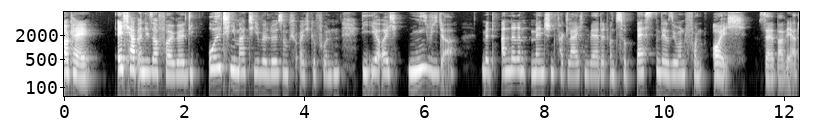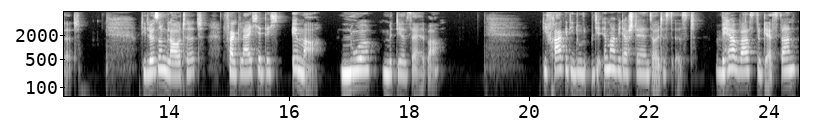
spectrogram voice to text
Okay, ich habe in dieser Folge die ultimative Lösung für euch gefunden, wie ihr euch nie wieder mit anderen Menschen vergleichen werdet und zur besten Version von euch selber werdet. Die Lösung lautet, vergleiche dich immer nur mit dir selber. Die Frage, die du dir immer wieder stellen solltest, ist, wer warst du gestern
